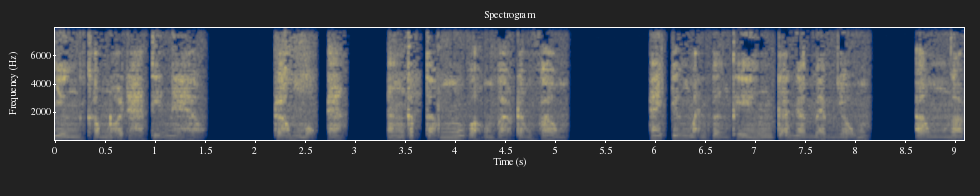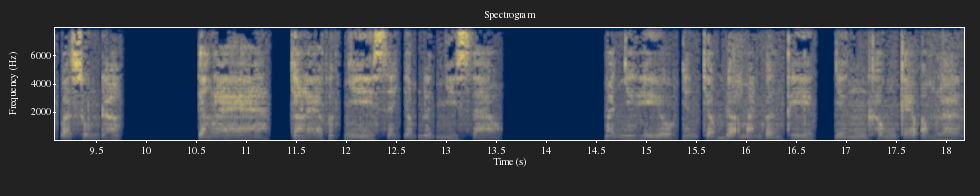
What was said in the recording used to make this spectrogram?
nhưng không nổi ra tiếng nào. Trong một khắc, hắn cấp tốc vọng vào trong phòng. Hai chân Mạnh Vân Thiền trở nên mềm nhũng, ông ngồi bệt xuống đất. Chẳng lẽ, chẳng lẽ Vất Nhi sẽ giống Linh Nhi sao? Mạnh Như Hiểu nhanh chóng đỡ Mạnh Vân Thiền nhưng không kéo ông lên.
